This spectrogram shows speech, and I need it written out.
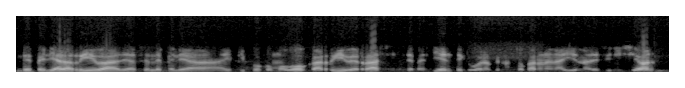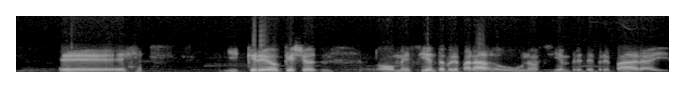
de pelear arriba, de hacerle pelea a equipos como Boca, River, Racing, Independiente, que bueno, que nos tocaron ahí en la definición. Eh, y creo que yo, o me siento preparado, uno siempre te prepara y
